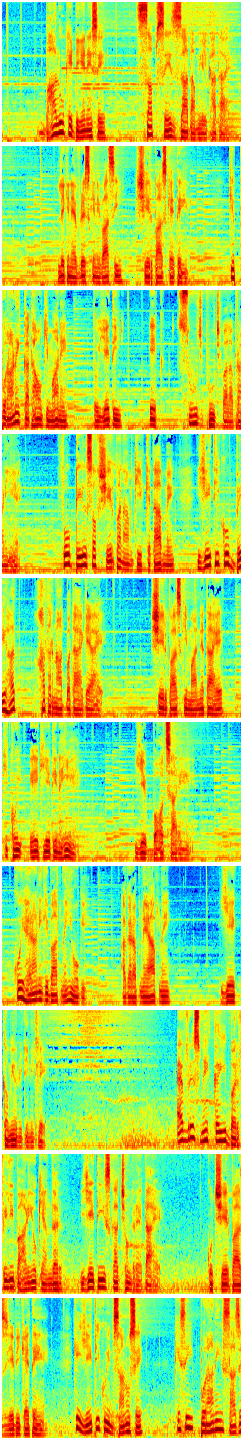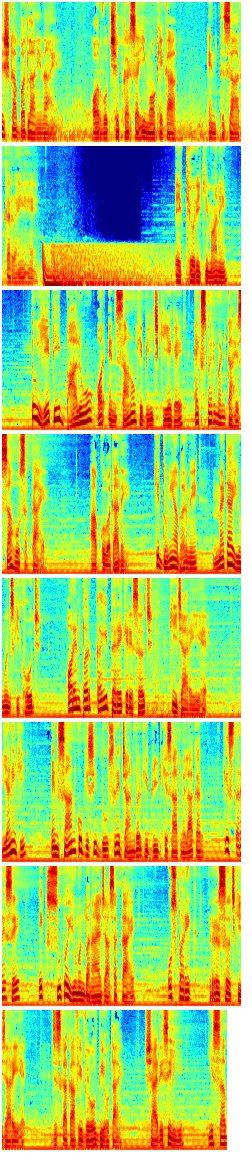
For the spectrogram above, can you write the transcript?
भालू के डीएनए से सबसे ज़्यादा मेल खाता है। लेकिन एवरेस्ट के निवासी शेरपास कहते हैं कि पुराने कथाओं की माने तो येती एक सूझबूझ वाला प्राणी है। फोक टेल्स ऑफ़ शेरपा नाम की एक किताब में येती को बेहद खतरनाक बताया गया है। शेरपास की मान्यता है कि कोई एक येती नहीं है। ये बहुत सारे हैं। कोई हैरानी की बात नहीं होगी अगर अपने आप में ये कम्युनिटी निकले। एवरेस्ट में कई बर्फीली पहाड़ियों के अंदर येतीस का झुंड रहता है। कुछ शेरबाज ये भी कहते हैं कि येती को इंसानों से किसी पुरानी साजिश का बदला लेना है और वो छिपकर सही मौके का इंतज़ार कर रहे हैं। एक थ्योरी की माने तो ये येती भालुओं और इंसानों के बीच किए गए एक्सपेरिमेंट का हिस्सा हो सकता है। आपको बता दें कि दुनिया भर में मेटा ह्यूमंस की खोज और इन पर कई तरह के रिसर्च की जा रही है। यानी कि इंसान को किसी दूसरे जानवर की ब्रीड के साथ मिलाकर किस तरह से एक सुपर ह्यूमन बनाया जा सकता है, उस पर एक रिसर्च की जा रही है, जिसका काफ़ी विरोध भी होता है। शायद इसीलिए ये सब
